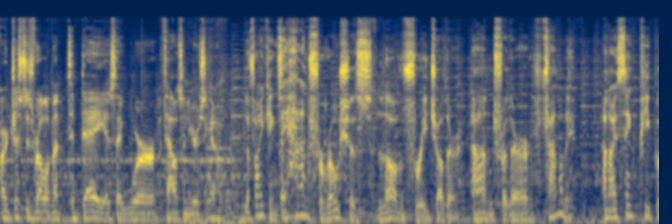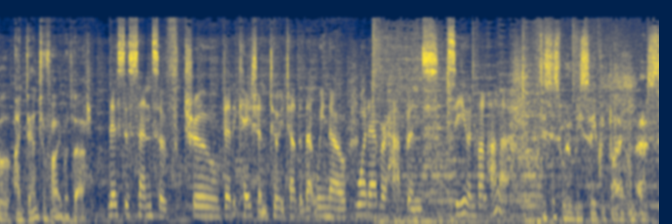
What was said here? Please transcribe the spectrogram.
are just as relevant today as they were a thousand years ago. The Vikings, they had ferocious love for each other and for their family. And I think people identify with that. There's this sense of true dedication to each other that we know whatever happens, see you in Valhalla. This is where we say goodbye on Earth.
